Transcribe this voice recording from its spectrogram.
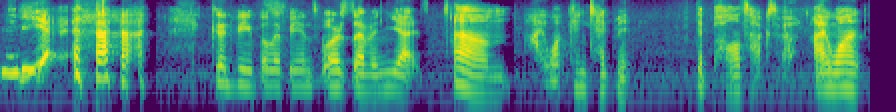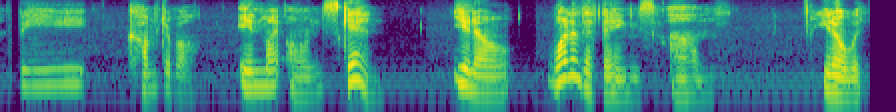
maybe? Yeah. Could be Philippians 4 7, yes. Um, I want contentment that Paul talks about. I want to be comfortable in my own skin. You know, one of the things, um, you know, with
